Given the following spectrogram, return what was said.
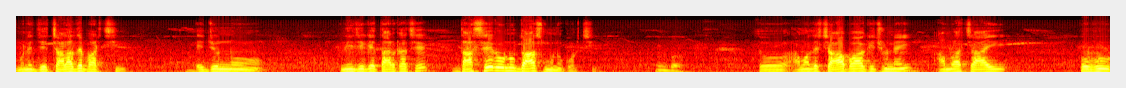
মানে যে চালাতে পারছি এর জন্য নিজেকে তার কাছে দাসের অনুদাস মনে করছি। তো আমাদের চা পাওয়া কিছু নেই। আমরা চাই প্রভুর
